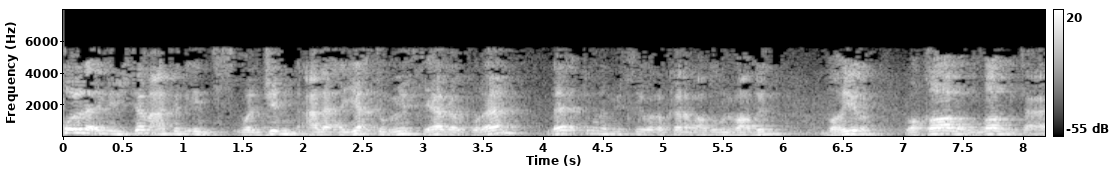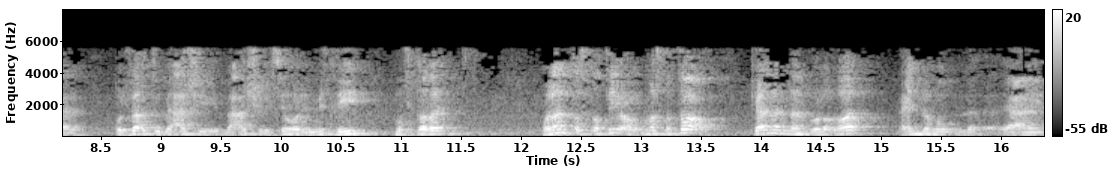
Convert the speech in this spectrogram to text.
قل إن اجتمعت الإنس والجن على أن يأتوا بمثل هذا القرآن لا يأتون بمثله ولو كان بعضهم لبعض ظهيرا. وقال الله تعالى قل فأتوا بعشر, بعشر سور مثله مفترات ولن تستطيعوا ما استطاعوا. كان من البلغاء عنده يعني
